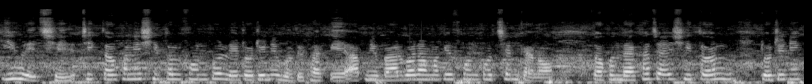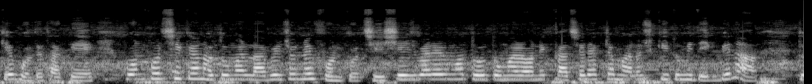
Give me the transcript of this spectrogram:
কি হয়েছে? ঠিক তখনই শীতল ফোন করলে টোটিনি বলতে থাকে, আপনি বারবার আমাকে ফোন করছেন কেন? তখন দেখা যায় শীতল টোটিনিকে বলতে থাকে, ফোন করছি কেন? তোমার লাভের জন্যই ফোন করছি। শেষবারের মতো তোমার অনেক কাছের একটা মানুষ কি তুমি দেখবে না? তো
